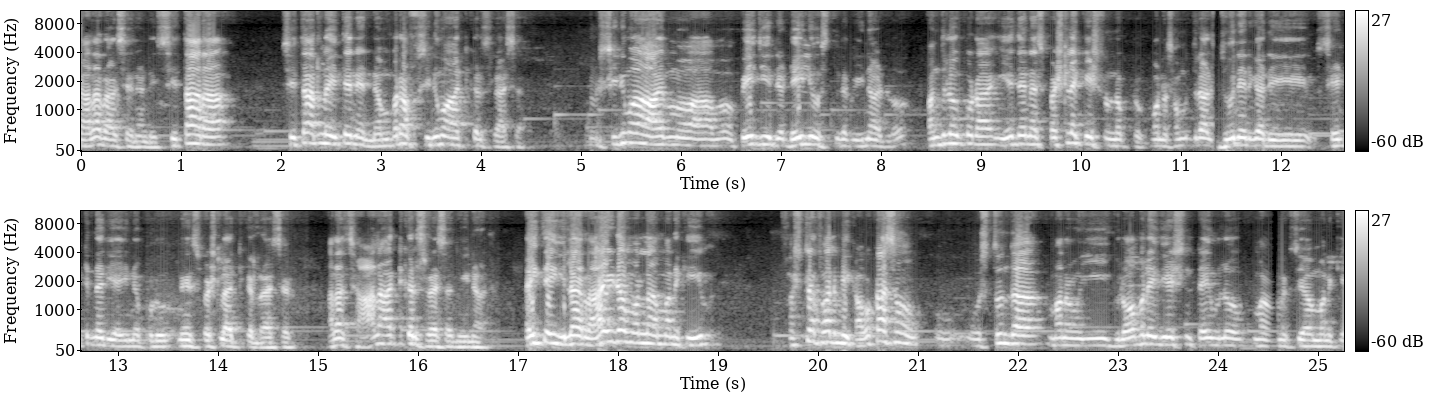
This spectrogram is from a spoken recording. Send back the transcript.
చాలా రాశానండి. సితారా సితార్లో అయితే నేను నెంబర్ ఆఫ్ సినిమా ఆర్టికల్స్ రాశాను ఇప్పుడు సినిమా పేజీ డైలీ వస్తుంది కదా ఈనాడులో. అందులో కూడా ఏదైనా స్పెషల్ ఎకేషన్ ఉన్నప్పుడు మన సముద్రాలు జూనియర్ గారి సెంటినరీ అయినప్పుడు నేను స్పెషల్ ఆర్టికల్ రాశాను. అలా చాలా ఆర్టికల్స్ రాశాను ఈనాడు. అయితే ఇలా రాయడం వల్ల మనకి ఫస్ట్ ఆఫ్ ఆల్ మీకు అవకాశం వస్తుందా? మనం ఈ గ్లోబలైజేషన్ టైంలో మనకి మనకి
